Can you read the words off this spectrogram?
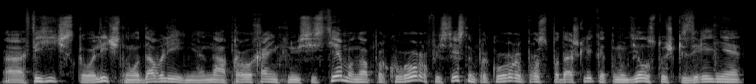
э, физического личного давления на правоохранительную систему, на прокуроров, естественно, прокуроры просто подошли к этому делу с точки зрения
